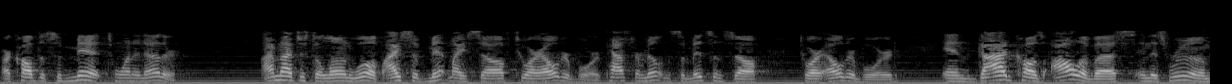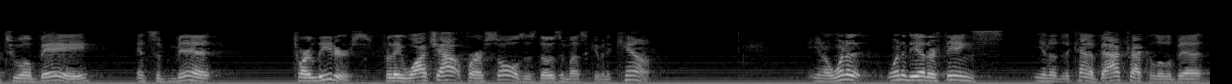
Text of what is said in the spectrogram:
are called to submit to one another. I'm not just a lone wolf. I submit myself to our elder board. Pastor Milton submits himself to our elder board. And God calls all of us in this room to obey and submit to our leaders, for they watch out for our souls as those who must give an account. You know, one of the, one of the other things, you know, to kind of backtrack a little bit,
